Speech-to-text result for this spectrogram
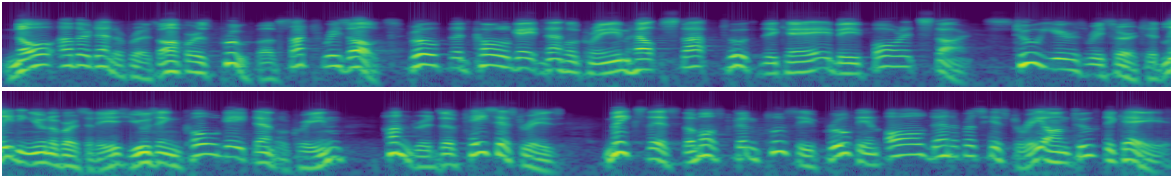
No other dentifrice offers proof of such results. Proof that Colgate Dental Cream helps stop tooth decay before it starts. Two years' research at leading universities using Colgate Dental Cream, hundreds of case histories, makes this the most conclusive proof in all dentifrice history on tooth decay.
